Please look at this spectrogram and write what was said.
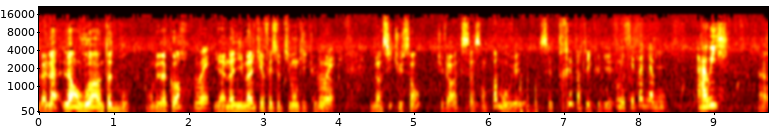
Ben là, là, on voit un tas de boue, on est d'accord Ouais. Il y a un animal qui a fait ce petit monticule là. Ouais. Et ben si tu sens, tu verras que ça sent pas mauvais, c'est très particulier. Mais c'est pas de la boue. Ah oui. Hein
